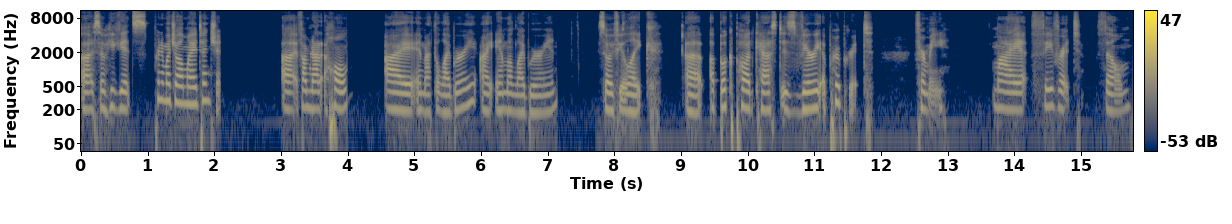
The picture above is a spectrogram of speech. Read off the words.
Uh, so he gets pretty much all my attention. Uh, if I'm not at home, I am at the library. I am a librarian. So I feel like uh, a book podcast is very appropriate for me. My favorite film,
